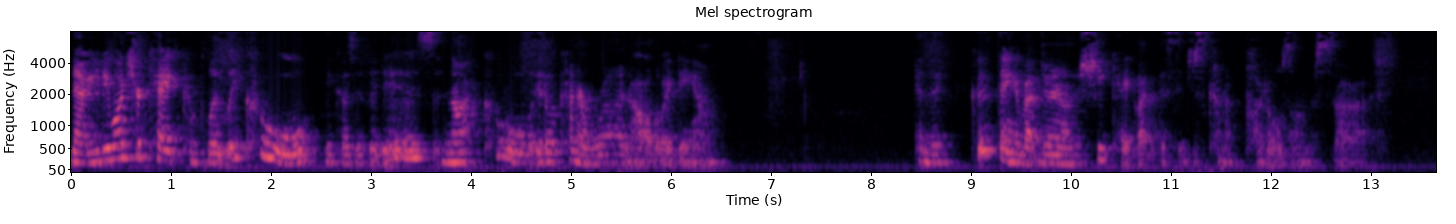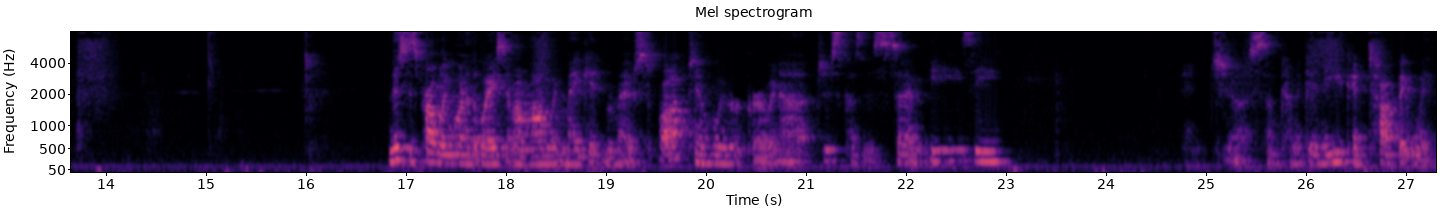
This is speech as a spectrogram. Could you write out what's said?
Now you do want your cake completely cool because if it is not cool, it'll kind of run all the way down. And the good thing about doing it on a sheet cake like this, it just kind of puddles on the side. This is probably one of the ways that my mom would make it most often when we were growing up, just because it's so easy and just some kind of good. You can top it with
